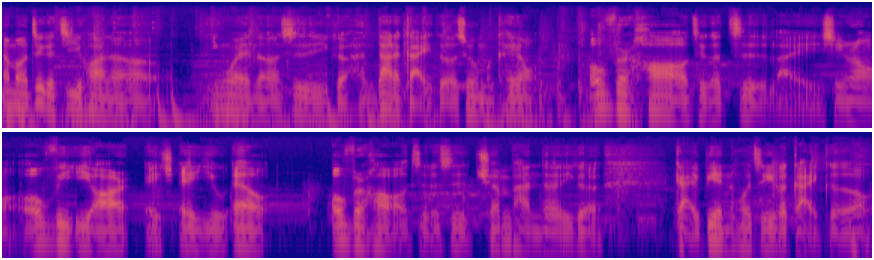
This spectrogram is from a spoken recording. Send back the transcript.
那么这个计划呢，因为呢是一个很大的改革，所以我们可以用 overhaul 这个字来形容，O V E R H A U L，overhaul 指的是全盘的一个改变或者一个改革哦。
